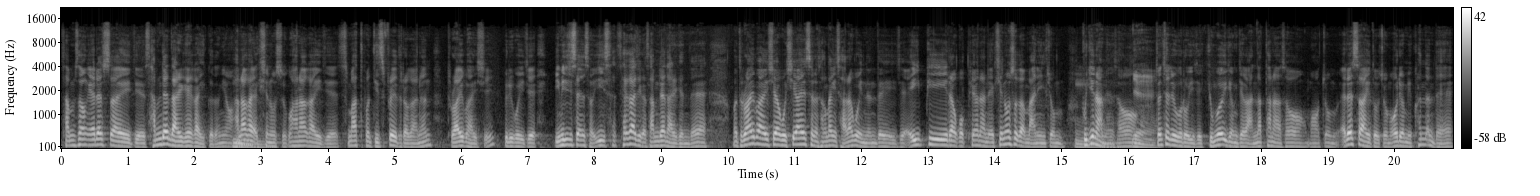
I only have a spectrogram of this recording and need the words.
삼성 LSI 이제 3대 날개가 있거든요. 하나가 엑시노스고 하나가 이제 스마트폰 디스플레이 들어가는 드라이브 IC 그리고 이제 이미지 센서 이 세 가지가 3대 날개인데 뭐 드라이브 IC하고 CIS는 상당히 잘하고 있는데 이제 AP라고 표현하는 엑시노스가 많이 좀 부진하면서 예. 전체적으로 이제 규모의 경제가 안 나타나서 뭐 좀 LSI도 좀 어려움이 컸는데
